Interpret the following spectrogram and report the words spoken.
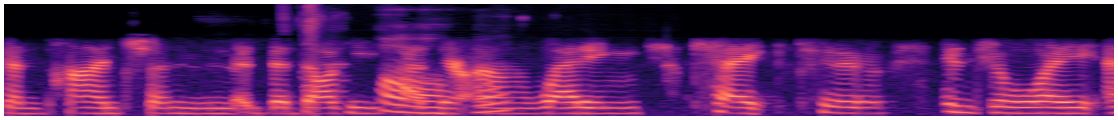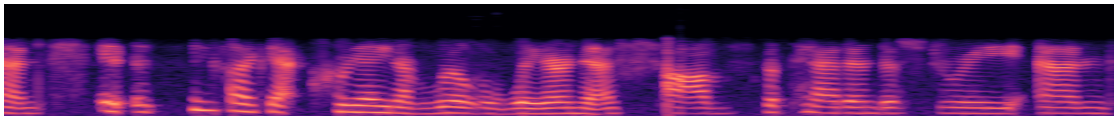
and punch and the doggies had their own wedding cake to enjoy and it, it things like that create a real awareness of the pet industry and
